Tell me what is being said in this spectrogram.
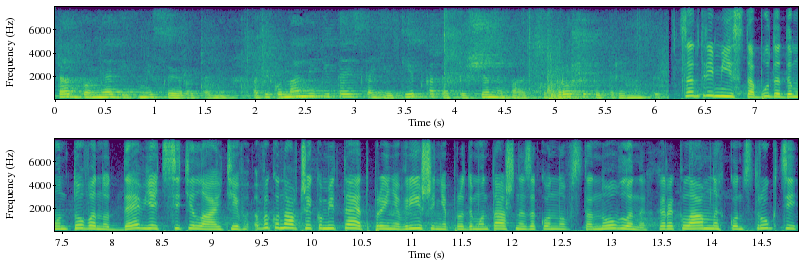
та двома дітьми-сиротами. Опікунами дітей стає тітка та хрещений батько. Прошу підтримати. В центрі міста буде демонтовано 9 сітілайтів. Виконавчий комітет прийняв рішення про демонтаж незаконно встановлених рекламних конструкцій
